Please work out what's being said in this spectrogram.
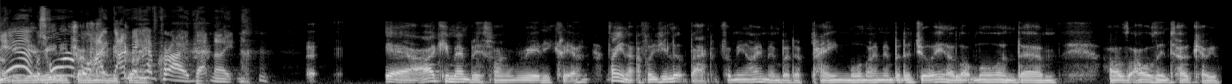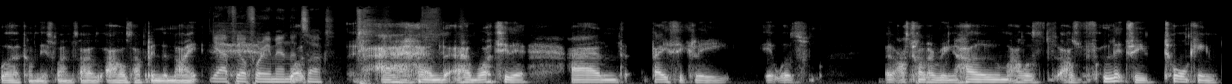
Yeah, it was really horrible. I, trying to make I may have cried that night. Yeah, I can remember this one really clear. Funny enough, as you look back, for me, I remember the pain more than I remember the joy a lot more. And um, I was I was in Tokyo with work on this one, so I was, I was up in the night yeah, I feel for you, man. That What- sucks. and and watching it, and basically it was. I was trying to ring home. I was I was literally talking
